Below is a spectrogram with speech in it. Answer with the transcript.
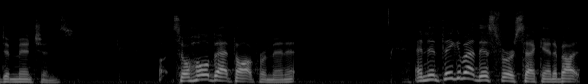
dimensions. So hold that thought for a minute. And then think about this for a second about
